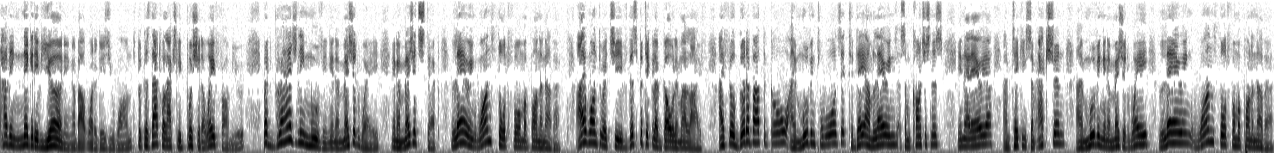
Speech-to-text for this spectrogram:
having negative yearning about what it is you want, because that will actually push it away from you, but gradually moving in a measured way, in a measured step, layering one thought form upon another. I want to achieve this particular goal in my life. I feel good about the goal. I'm moving towards it. Today I'm layering some consciousness in that area. I'm taking some action. I'm moving in a measured way, layering one thought form upon another.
